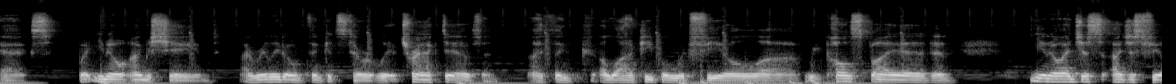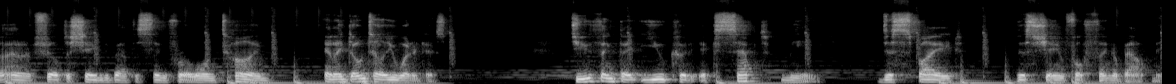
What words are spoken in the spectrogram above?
X, but you know, I'm ashamed. I really don't think it's terribly attractive. And I think a lot of people would feel uh, repulsed by it, and you know, I just I just feel and I felt ashamed about this thing for a long time, and I don't tell you what it is. Do you think that you could accept me despite this shameful thing about me?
